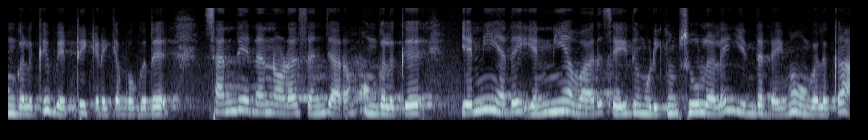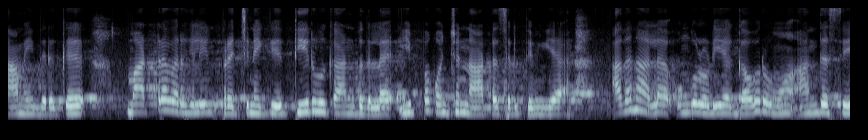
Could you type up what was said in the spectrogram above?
உங்களுக்கு வெற்றி கிடைக்க போகுது. சந்திரனோட சஞ்சாரம் உங்களுக்கு எண்ணியதை எண்ணியவாறு செய்து முடிக்கும் சூழலை இந்த டைமு உங்களுக்கு அமைந்திருக்கு. மற்றவர்களின் பிரச்சனைக்கு தீர்வு காண்பதில் இப்போ கொஞ்சம் நாட்டம் செலுத்துவீங்க. அதனால் உங்களுடைய கௌரவம் அந்தஸ்து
